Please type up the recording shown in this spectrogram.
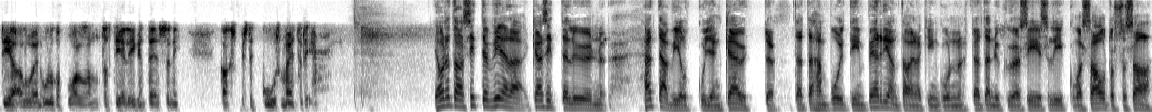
tiealueen ulkopuolella, mutta tieliikenteessä niin 2,6 metriä. Ja otetaan sitten vielä käsittelyyn hätävilkkujen käyttö. Tätähän puitiin perjantainakin, kun tätä nykyään siis liikkuvassa autossa saa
